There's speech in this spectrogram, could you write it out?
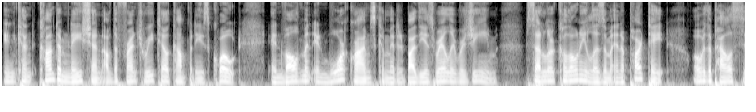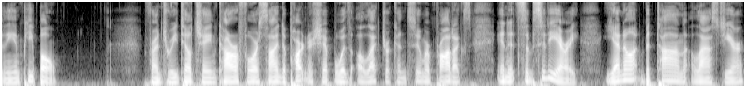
in con- condemnation of the French retail company's, quote, involvement in war crimes committed by the Israeli regime, settler colonialism, and apartheid over the Palestinian people. French retail chain Carrefour signed a partnership with Electra Consumer Products and its subsidiary, Yenot Bitan, last year,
